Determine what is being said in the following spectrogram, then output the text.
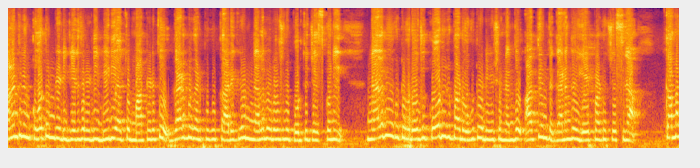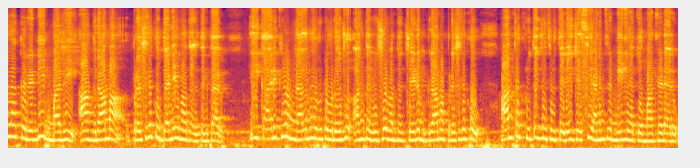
అనంతరం కోటంరెడ్డి గిరిధరెడ్డి మీడియాతో మాట్లాడుతూ గడప గడపకు కార్యక్రమం నలభై రోజులు పూర్తి చేసుకుని నలభై ఒకటవ రోజు కోడూరుపాడు ఒకటో డివిజన్ నందు అత్యంత ఘనంగా ఏర్పాటు చేసిన కమలాకర్ రెడ్డి మరి ఆ గ్రామ ప్రజలకు ధన్యవాదాలు తెలిపారు. ఈ కార్యక్రమం నలభై ఒకటవ రోజు అంత విజయవంతం చేయడం గ్రామ ప్రజలకు అంత కృతజ్ఞతలు తెలియజేసి అనంతరం మీడియాతో మాట్లాడారు.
